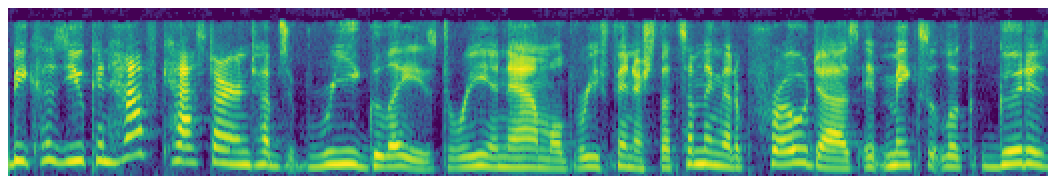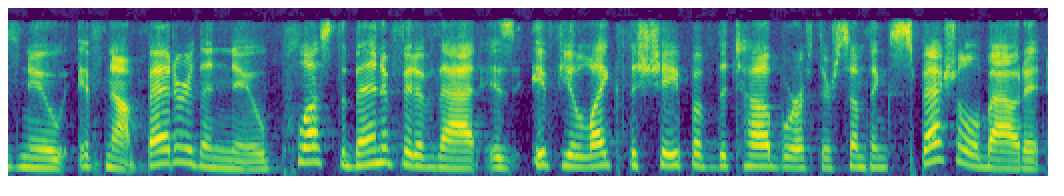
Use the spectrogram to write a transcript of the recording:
Because you can have cast iron tubs reglazed, re-enameled, refinished. That's something that a pro does. It makes it look good as new, if not better than new. Plus, the benefit of that is if you like the shape of the tub or if there's something special about it,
